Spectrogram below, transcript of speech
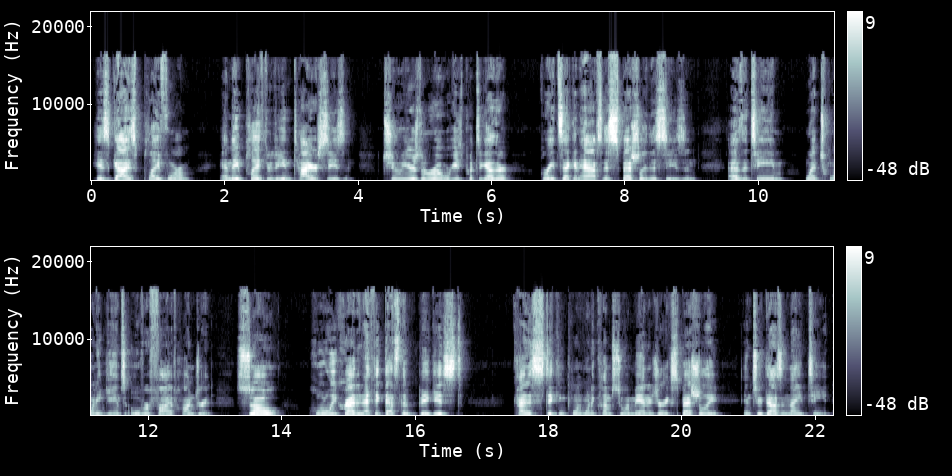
his guys play for him and they play through the entire season. Two years in a row where he's put together great second halves, especially this season, as the team went 20 games over 500. So, who do we credit? I think that's the biggest kind of sticking point when it comes to a manager, especially in 2019.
